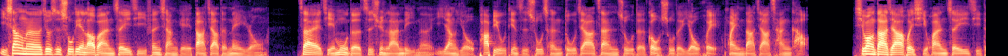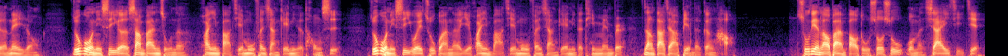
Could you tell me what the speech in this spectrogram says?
以上呢，就是书店老板这一集分享给大家的内容。在节目的资讯栏里呢，一样有 Pubu 电子书城独家赞助的购书的优惠，欢迎大家参考。希望大家会喜欢这一集的内容。如果你是一个上班族呢，欢迎把节目分享给你的同事；如果你是一位主管呢，也欢迎把节目分享给你的 team member，让大家变得更好。书店老板饱读说书，我们下一集见。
